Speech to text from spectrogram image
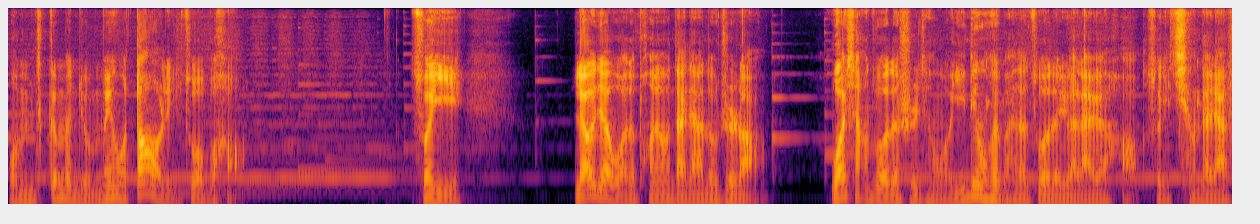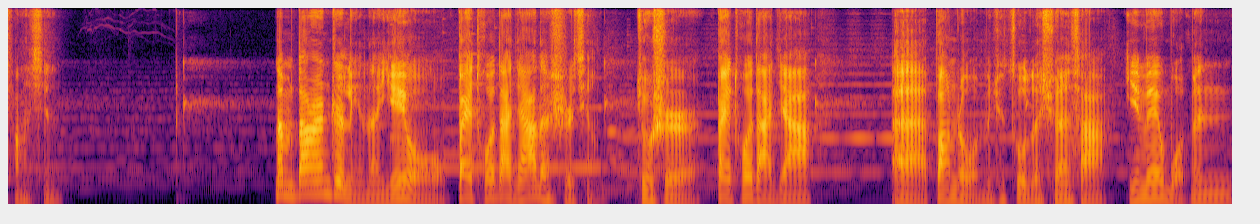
我们根本就没有道理做不好。所以，了解我的朋友，大家都知道，我想做的事情，我一定会把它做得越来越好。所以，请大家放心。那么，当然这里呢也有拜托大家的事情，就是拜托大家，呃，帮着我们去做做宣发，因为我们。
